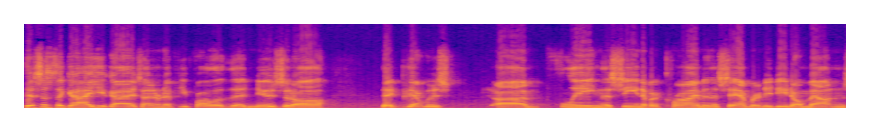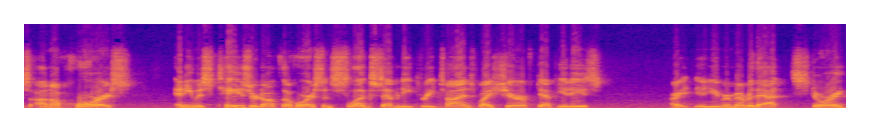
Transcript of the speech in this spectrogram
This is the guy, you guys. I don't know if you follow the news at all. That that was um, fleeing the scene of a crime in the San Bernardino Mountains on a horse, and he was tasered off the horse and slugged 73 times by sheriff deputies. All right, do you remember that story?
